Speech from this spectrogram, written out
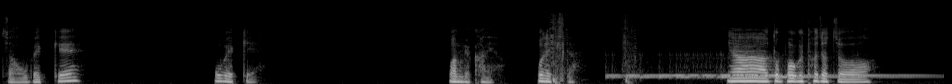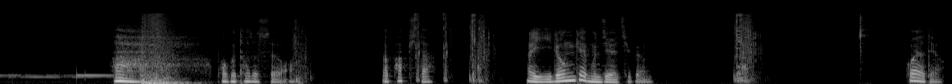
자 500개 500개 완벽하네요. 보냅시다. 야 또 버그 터졌죠. 하 버그 터졌어요. 스탑합시다. 아, 이런 게 문제예요 지금. 꺼야 돼요.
